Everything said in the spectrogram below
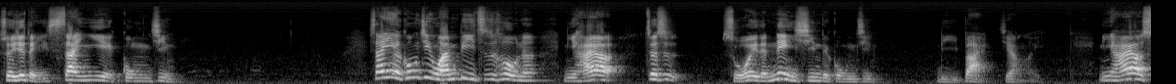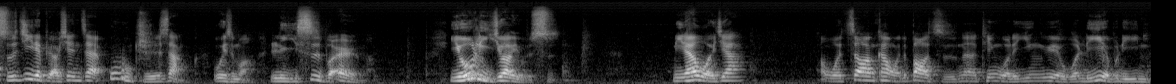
所以就等于三业恭敬。三业恭敬完毕之后呢，你还要这是所谓的内心的恭敬、礼拜这样而已。你还要实际的表现在物质上。为什么？礼事不二嘛，有礼就要有事。你来我家，我照样看我的报纸呢，听我的音乐，我理也不理你。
